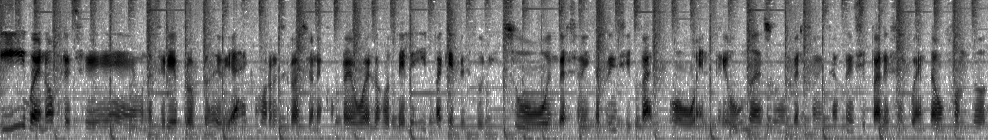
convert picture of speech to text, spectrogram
Y bueno, ofrece una serie de productos de viajes como reservaciones, compra de vuelos, hoteles y paquetes turísticos. Su inversionista principal, o entre uno de sus inversionistas principales, se encuentra un fondo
